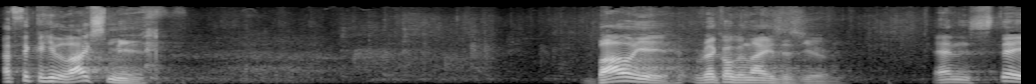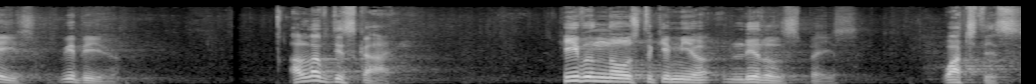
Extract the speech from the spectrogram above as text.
I think he likes me. Ballie recognizes you and stays with you. I love this guy. He even knows to give me a little space. Watch this.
